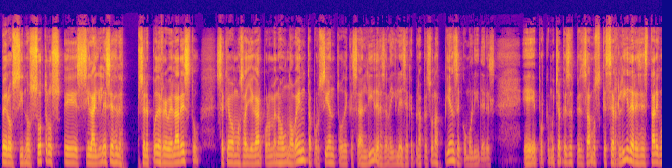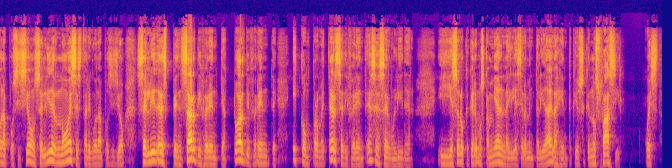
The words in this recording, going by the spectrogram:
Pero si nosotros, eh, si la iglesia se les se les puede revelar esto, sé que vamos a llegar por lo menos a un 90% de que sean líderes en la iglesia, que las personas piensen como líderes, eh, porque muchas veces pensamos que ser líder es estar en una posición, ser líder no es estar en una posición, ser líder es pensar diferente, actuar diferente y comprometerse diferente, ese es ser un líder. Y eso es lo que queremos cambiar en la iglesia, la mentalidad de la gente, que yo sé que no es fácil, cuesta.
